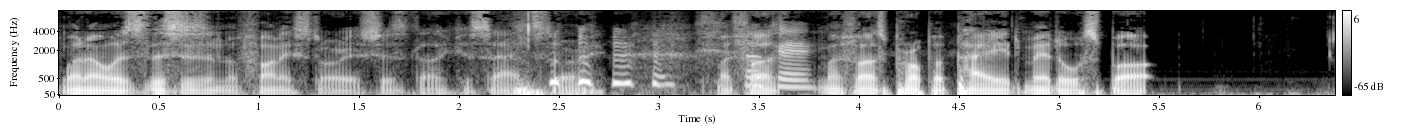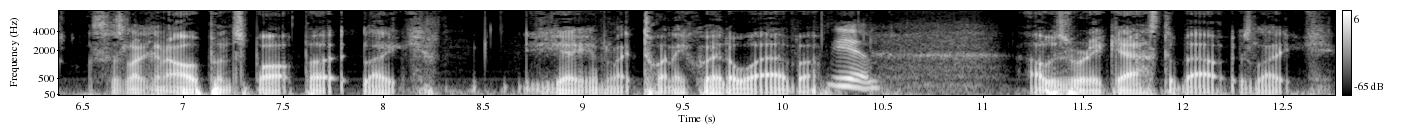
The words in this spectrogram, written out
when I was. This isn't a funny story. It's just like a sad story. my first Okay. my first proper paid middle spot. So it's like an open spot, but like you get given like twenty quid or whatever. Yeah. I was really gassed about. It was like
